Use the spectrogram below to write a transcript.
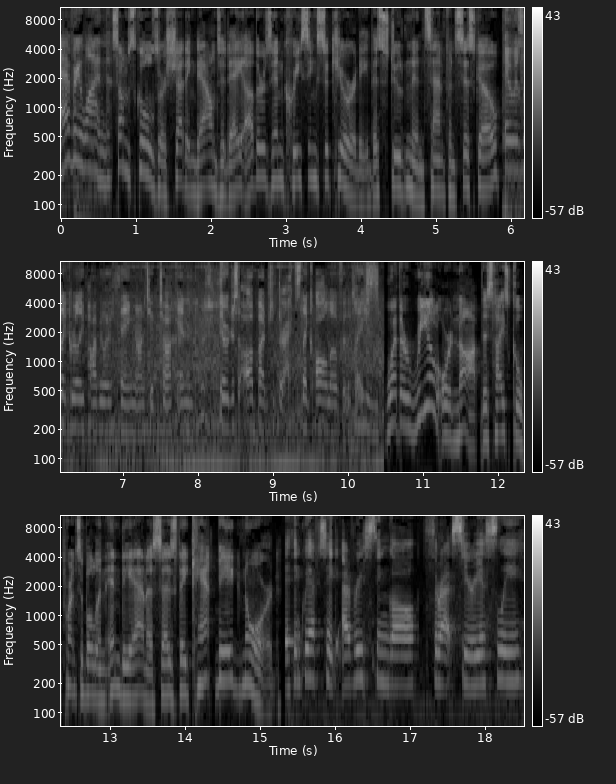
everyone. Some schools are shutting down today, others increasing security. This student in San Francisco. It was like a really popular thing on TikTok, and there were just a bunch of threats, like all over the place. Whether real or not, this high school principal in Indiana says they can't be ignored. I think we have to take every single threat seriously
